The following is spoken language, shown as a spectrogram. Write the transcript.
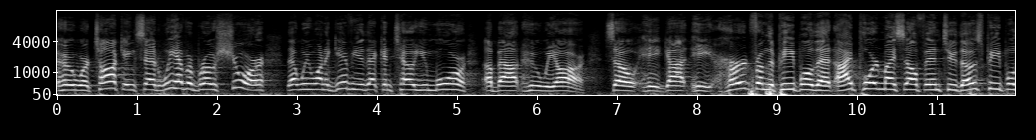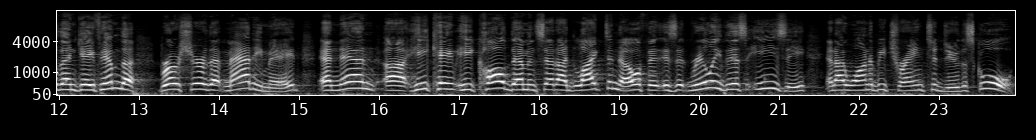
who were talking said, We have a brochure that we want to give you that can tell you more about who we are. So he got he heard from the people that I poured myself into. Those people then gave him the brochure that Maddie made, and then uh, he came. He called them and said, "I'd like to know if it is it really this easy, and I want to be trained to do the school."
